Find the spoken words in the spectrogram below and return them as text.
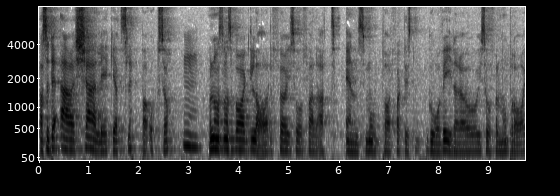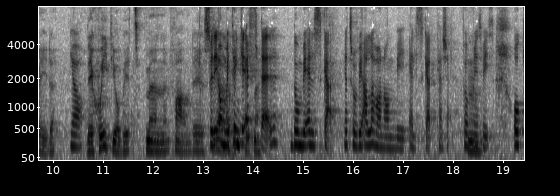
Alltså det är kärlek i att släppa också. Och någonstans vara glad för i så fall att ens motpart faktiskt går vidare och i så fall mår bra i det. Ja. Det är skitjobbigt, men fan det är så För det, om vi tänker med. efter, de vi älskar. Jag tror vi alla har någon vi älskar kanske, förhoppningsvis. Och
